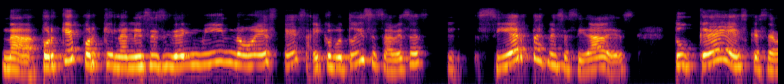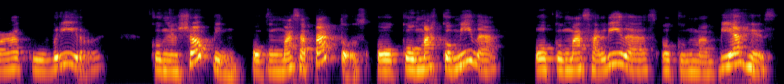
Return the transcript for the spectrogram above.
nada. ¿Por qué? Porque la necesidad en mí no es esa. Y como tú dices, a veces ciertas necesidades tú crees que se van a cubrir con el shopping o con más zapatos o con más comida o con más salidas o con más viajes.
